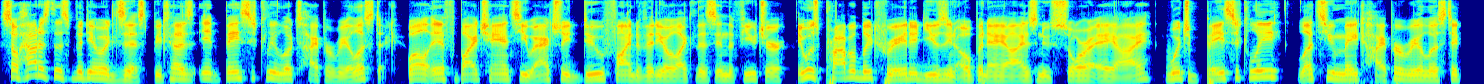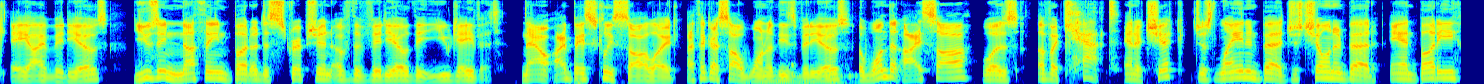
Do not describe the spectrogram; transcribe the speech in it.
So how does this video exist? Because it basically looked hyper realistic. Well, if by chance you actually do find a video like this in the future, it was probably created using OpenAI's new Sora AI, which basically lets you make hyper realistic AI videos using nothing but a description of the video that you gave it. Now, I basically saw like, I think I saw one of these videos. The one that I saw was of a cat and a chick just laying in bed, just chilling in bed. And buddy,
